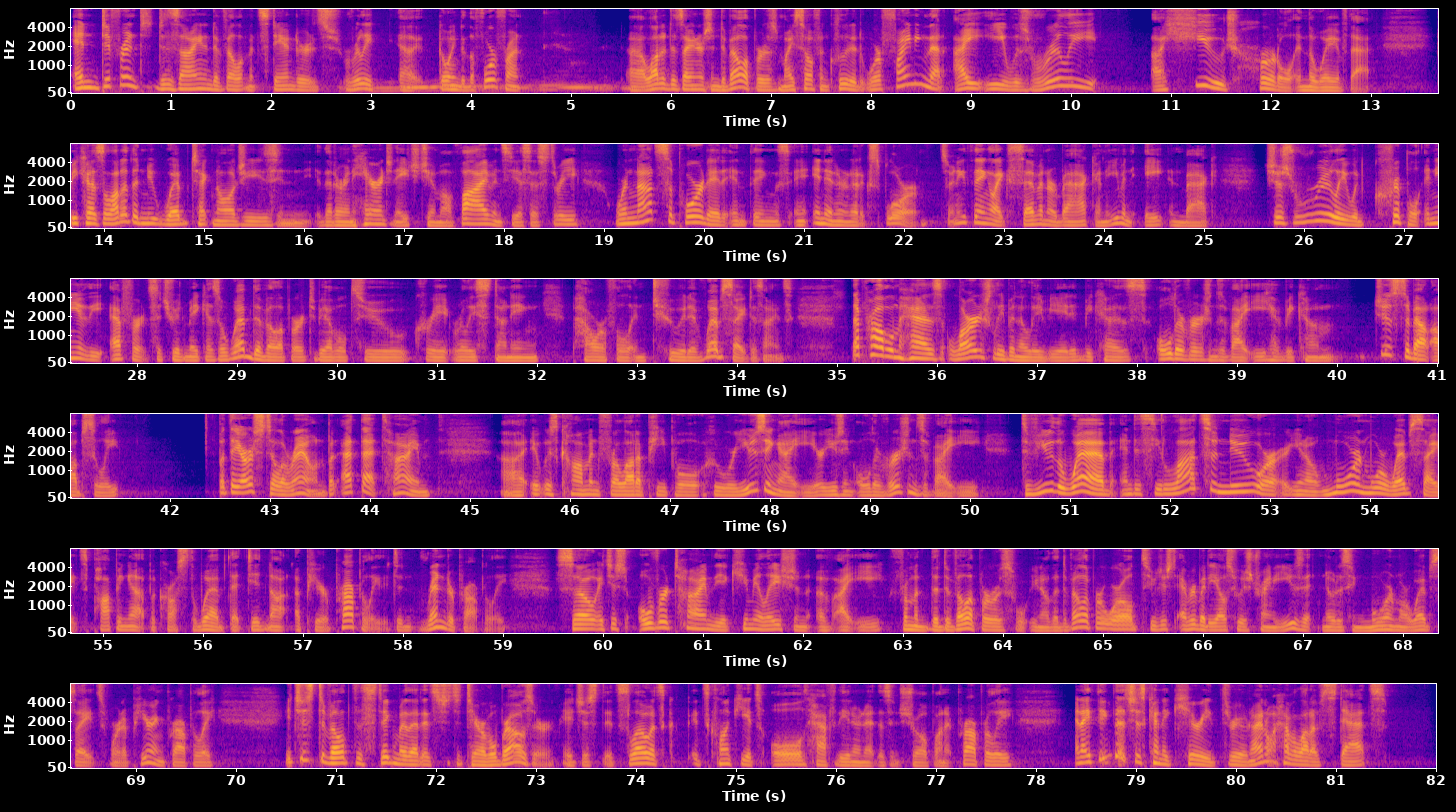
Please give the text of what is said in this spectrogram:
and different design and development standards really uh, going to the forefront, uh, a lot of designers and developers, myself included, were finding that IE was really a huge hurdle in the way of that. Because a lot of the new web technologies in, that are inherent in HTML5 and CSS3 were not supported in things in, in Internet Explorer. So anything like 7 or back, and even 8 and back, just really would cripple any of the efforts that you would make as a web developer to be able to create really stunning, powerful, intuitive website designs. That problem has largely been alleviated because older versions of IE have become just about obsolete, but they are still around. But at that time, uh, it was common for a lot of people who were using IE or using older versions of IE to view the web and to see lots of new or you know more and more websites popping up across the web that did not appear properly that didn't render properly so it's just over time the accumulation of ie from the developers you know the developer world to just everybody else who is trying to use it noticing more and more websites weren't appearing properly it just developed the stigma that it's just a terrible browser it just it's slow it's it's clunky it's old half of the internet doesn't show up on it properly and I think that's just kind of carried through. And I don't have a lot of stats,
